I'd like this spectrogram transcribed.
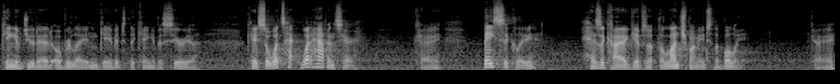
king of Judah, had overlaid and gave it to the king of Assyria. Okay, so what's ha- what happens here? Okay, basically, Hezekiah gives up the lunch money to the bully. Okay,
